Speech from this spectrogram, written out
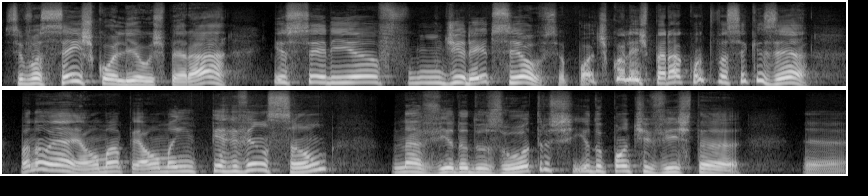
Se você escolheu esperar, isso seria um direito seu. Você pode escolher esperar quanto você quiser. Mas não é, é uma, é uma intervenção na vida dos outros e do ponto de vista é,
